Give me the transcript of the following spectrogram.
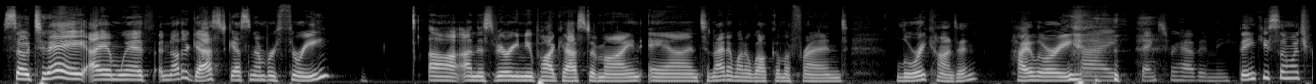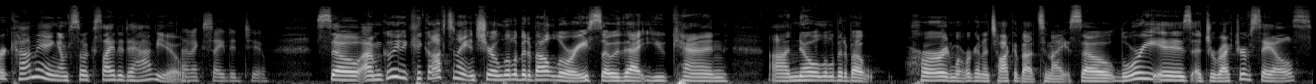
So today I am with another guest, guest number three, uh, on this very new podcast of mine. And tonight I want to welcome a friend, Laurie Condon. Hi, Laurie. Hi, thanks for having me. Thank you so much for coming. I'm so excited to have you. I'm excited too. So, I'm going to kick off tonight and share a little bit about Laurie so that you can uh, know a little bit about her and what we're going to talk about tonight. So, Laurie is a director of sales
